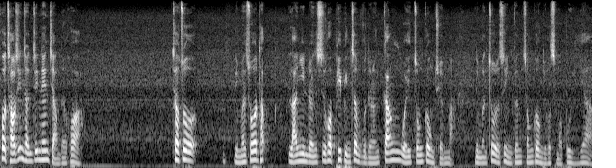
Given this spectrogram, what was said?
或曹新成今天讲的话，叫做你们说他蓝营人士或批评政府的人刚为中共犬马，你们做的事情跟中共有什么不一样？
